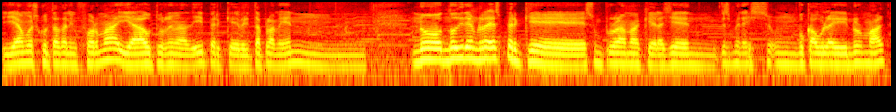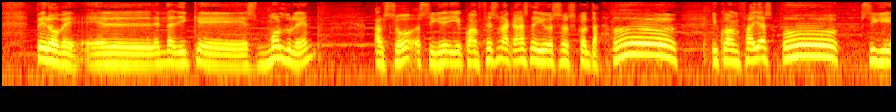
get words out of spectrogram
ja m'ho he escoltat l'informe i ara ho tornem a dir perquè veritablement mm, no, no direm res perquè és un programa que la gent es mereix un vocabulari normal, però bé, el, hem de dir que és molt dolent, el so, o sigui, i quan fes una canasta dius, s'escolta, oh! i quan falles, oh! O sigui,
